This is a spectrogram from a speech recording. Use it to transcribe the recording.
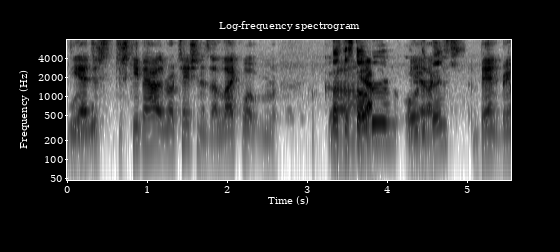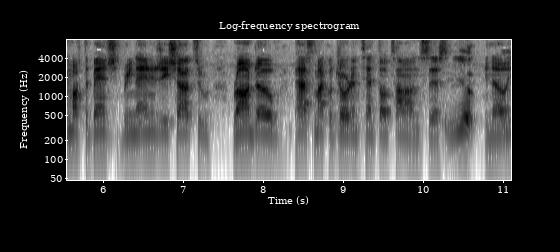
Yeah, just just keep it how the rotation is. I like what. Like the um, starter or yeah, the like bench? the bench. Bring him off the bench. Bring the energy. Shout out to Rondo. Pass Michael Jordan tenth all time on assist. Yep. You know, Mhm.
